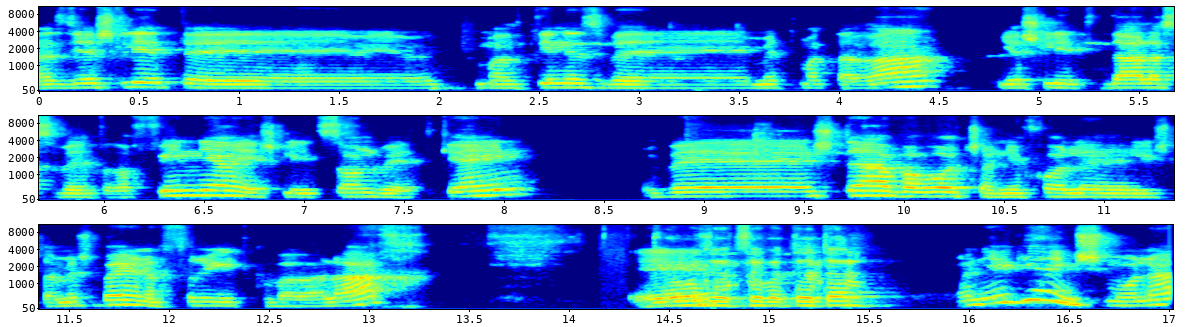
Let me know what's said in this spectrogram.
אז יש לי את אה, מרטינז ומת מטרה, יש לי את דאלאס ואת רפיניה, יש לי את סון ואת קיין, ושתי העברות שאני יכול אה, להשתמש בהן, הפריט כבר הלך. כמה אה, זה יוצא בטוטל? אני אגיע עם שמונה,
